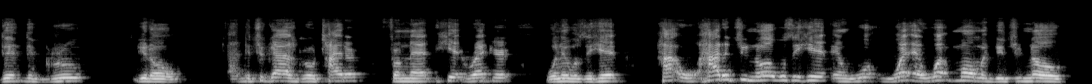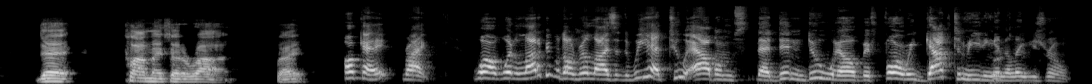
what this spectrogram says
Did the group, you know, did you guys grow tighter from that hit record when it was a hit? How how did you know it was a hit, and what what at what moment did you know that Klymaxx had arrived? Right. Okay. Right. Well, what a lot of people don't realize is that we had two albums that didn't do well before we got to meeting in the ladies' room.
